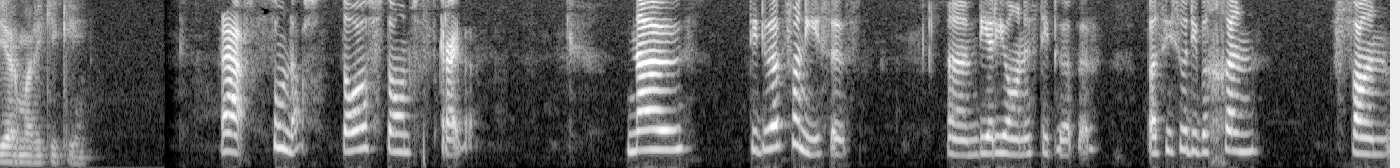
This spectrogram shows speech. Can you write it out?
deur Maritjie Kien. Reg, Sondag, daar staan geskrywe. Nou die doop van Jesus, ehm um, deur Johannes die Doper, was hieso die begin van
